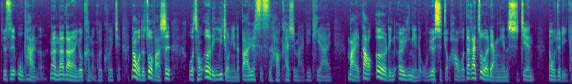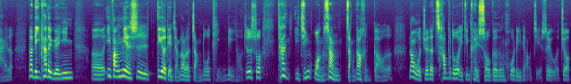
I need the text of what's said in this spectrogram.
就是误判了，那那当然有可能会亏钱。那我的做法是，我从二零一九年的八月十四号开始买 VTI，买到二零二一年的五月十九号，我大概做了两年的时间。那我就离开了。那离开的原因，呃，一方面是第二点讲到了涨多停利哈，就是说它已经往上涨到很高了。那我觉得差不多已经可以收割跟获利了结，所以我就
